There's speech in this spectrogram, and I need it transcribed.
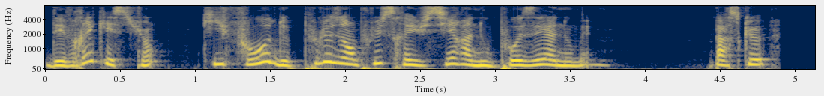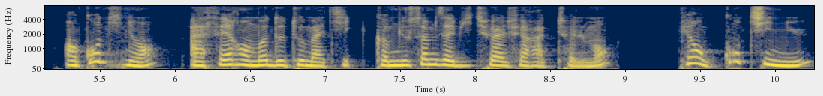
des vraies questions qu'il faut de plus en plus réussir à nous poser à nous-mêmes. Parce que, en continuant à faire en mode automatique, comme nous sommes habitués à le faire actuellement, puis on continue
